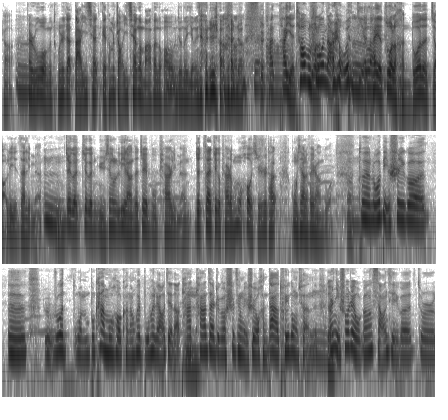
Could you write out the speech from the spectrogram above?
仗。嗯，但如果我们同时打打一千，给他们找一千个麻烦的话，嗯我们就能赢下这场战争。对就他哦他也挑不出哪儿有问题嗯了。他也做了很多的角力在里面。嗯，这个这个女性力量在这部片儿里面，就在这个片儿的幕后，其实她贡献了非常多。嗯，对，罗比是一个呃，如如果我们不看幕后，可能会不会了解到他、嗯他在这个事情里是有很大的推动权的。嗯而你说这个，我刚刚想起一个，就是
